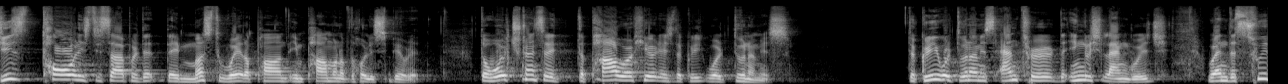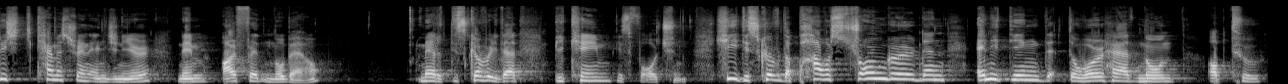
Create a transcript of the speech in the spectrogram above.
Jesus told his disciples that they must wait upon the empowerment of the Holy Spirit. The word translated, the power here is the Greek word dunamis. The Greek word dunamis entered the English language when the Swedish chemistry and engineer named Alfred Nobel made a discovery that became his fortune. He discovered the power stronger than anything that the world had known up to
